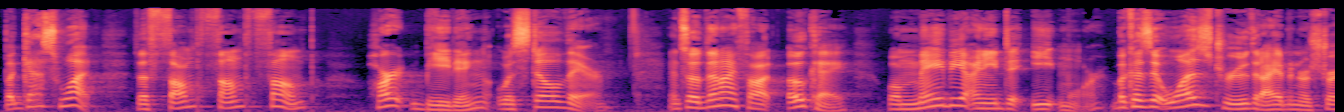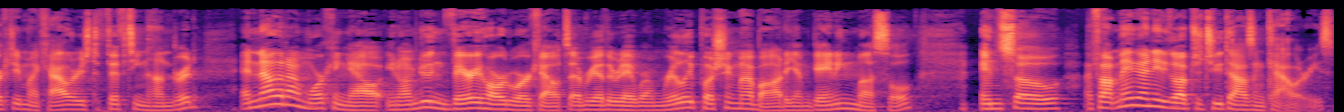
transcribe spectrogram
But guess what? The thump, thump, thump heart beating was still there. And so then I thought, okay, well, maybe I need to eat more. Because it was true that I had been restricting my calories to 1500. And now that I'm working out, you know, I'm doing very hard workouts every other day where I'm really pushing my body, I'm gaining muscle. And so I thought maybe I need to go up to 2000 calories.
